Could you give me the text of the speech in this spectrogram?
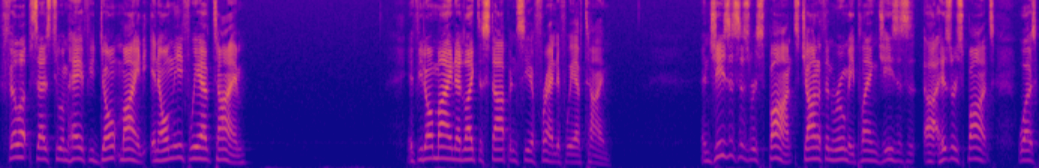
Philip says to him, Hey, if you don't mind, and only if we have time, if you don't mind, I'd like to stop and see a friend if we have time. And Jesus' response, Jonathan Roumie playing Jesus, uh, his response was,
